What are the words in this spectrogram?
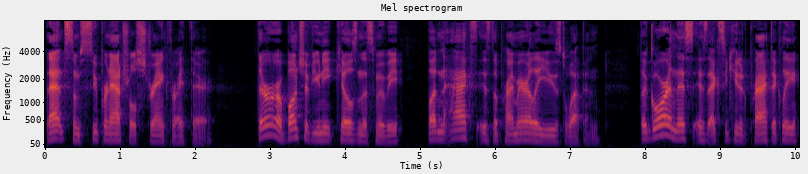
That's some supernatural strength right there. There are a bunch of unique kills in this movie, but an axe is the primarily used weapon. The gore in this is executed practically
